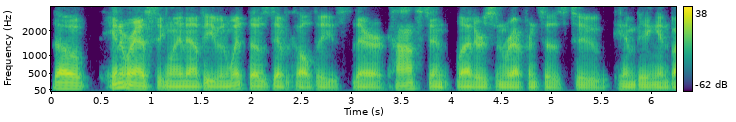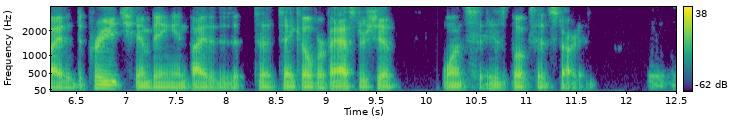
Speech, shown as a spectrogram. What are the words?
Though, interestingly enough, even with those difficulties, there are constant letters and references to him being invited to preach, him being invited to, to take over pastorship once his books had started. Mm-hmm.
